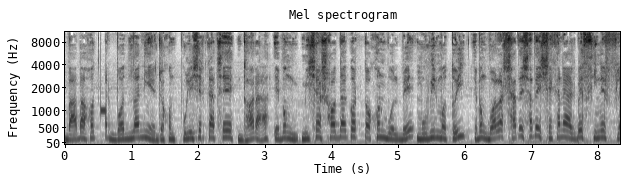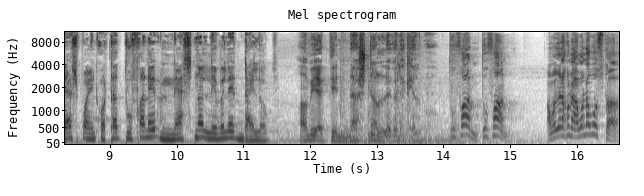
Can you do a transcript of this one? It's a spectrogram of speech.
বাবা হত্যার বদলা নিয়ে যখন পুলিশের কাছে ধরা এবং মিশা সদাগর তখন বলবে মুভির মতোই। এবং বলার সাথে সাথে সেখানে আসবে সিনের ফ্ল্যাশ পয়েন্ট অর্থাৎ তুফানের ন্যাশনাল লেভেলের ডায়লগ আমি একদিন ন্যাশনাল লেভেলে খেলব। তুফান তুফান! আমাদের এখন এমন অবস্থা।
